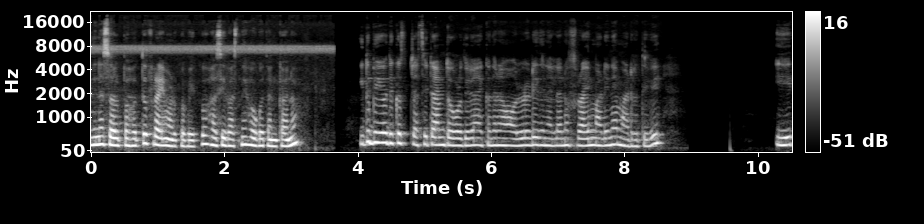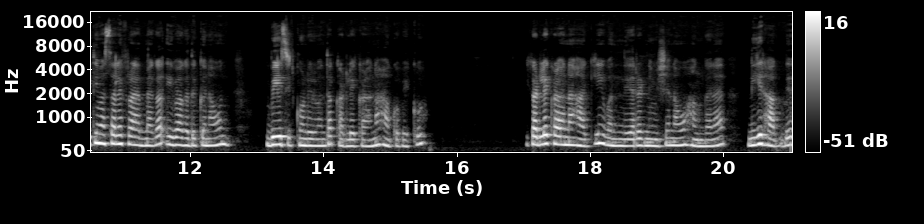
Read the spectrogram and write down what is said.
ಇದನ್ನು ಸ್ವಲ್ಪ ಹೊತ್ತು ಫ್ರೈ ಮಾಡ್ಕೋಬೇಕು. ಹಸಿ ವಾಸನೆ ಹೋಗೋ ತನಕನೂ. ಇದು ಬೇಯೋದಕ್ಕೆ ಜಾಸ್ತಿ ಟೈಮ್ ತೊಗೊಳೋದಿಲ್ಲ. ಯಾಕಂದರೆ ನಾವು ಆಲ್ರೆಡಿ ಇದನ್ನೆಲ್ಲನೂ ಫ್ರೈ ಮಾಡಿನೇ ಮಾಡಿರ್ತೀವಿ. ಈ ರೀತಿ ಮಸಾಲೆ ಫ್ರೈ ಆದ್ಮ್ಯಾಗ ಇವಾಗ ಅದಕ್ಕೆ ನಾವು ಬೇಯಿಸಿಟ್ಕೊಂಡಿರುವಂಥ ಕಡಲೆಕಾಳನ್ನು ಹಾಕೋಬೇಕು. ಈ ಕಡಲೆಕಾಳನ್ನು ಹಾಕಿ ಒಂದು ಎರಡು ನಿಮಿಷ ನಾವು ಹಂಗನ ನೀರು ಹಾಕದೆ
